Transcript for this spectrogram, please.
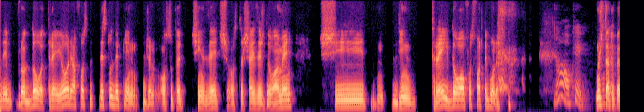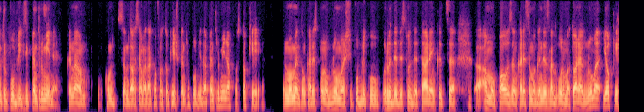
de vreo 2-3 ori a fost destul de plin, gen 150-160 de oameni și din 3, 2 au fost foarte bune. Ah, ok. Nu știu okay. dacă pentru public, zic pentru mine, că n-am cum să-mi dau seama dacă a fost ok și pentru public, dar pentru mine a fost ok. În momentul în care spun o glumă și publicul râde destul de tare încât să uh, am o pauză în care să mă gândesc la următoarea glumă, e ok.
